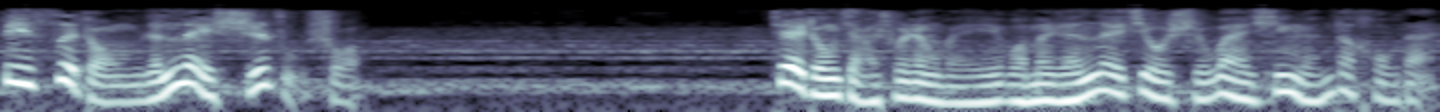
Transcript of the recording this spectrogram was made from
第四种人类始祖说，这种假说认为我们人类就是外星人的后代。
